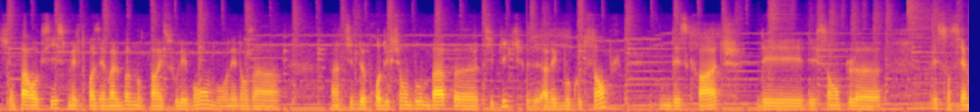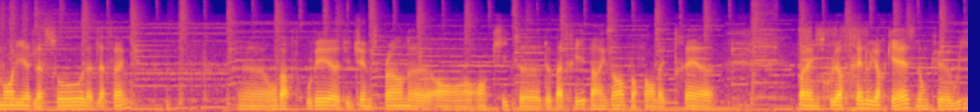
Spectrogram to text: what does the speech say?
son paroxysme et le troisième album, donc Paris sous les bombes, où on est dans un, un type de production boom bap typique, avec beaucoup de samples des scratchs, des, des samples essentiellement liés à de la soul, à de la funk. Euh, on va retrouver euh, du James Brown euh, en, kit de batterie par exemple. Enfin, on va être très. voilà, une couleur très new-yorkaise. Donc, oui,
